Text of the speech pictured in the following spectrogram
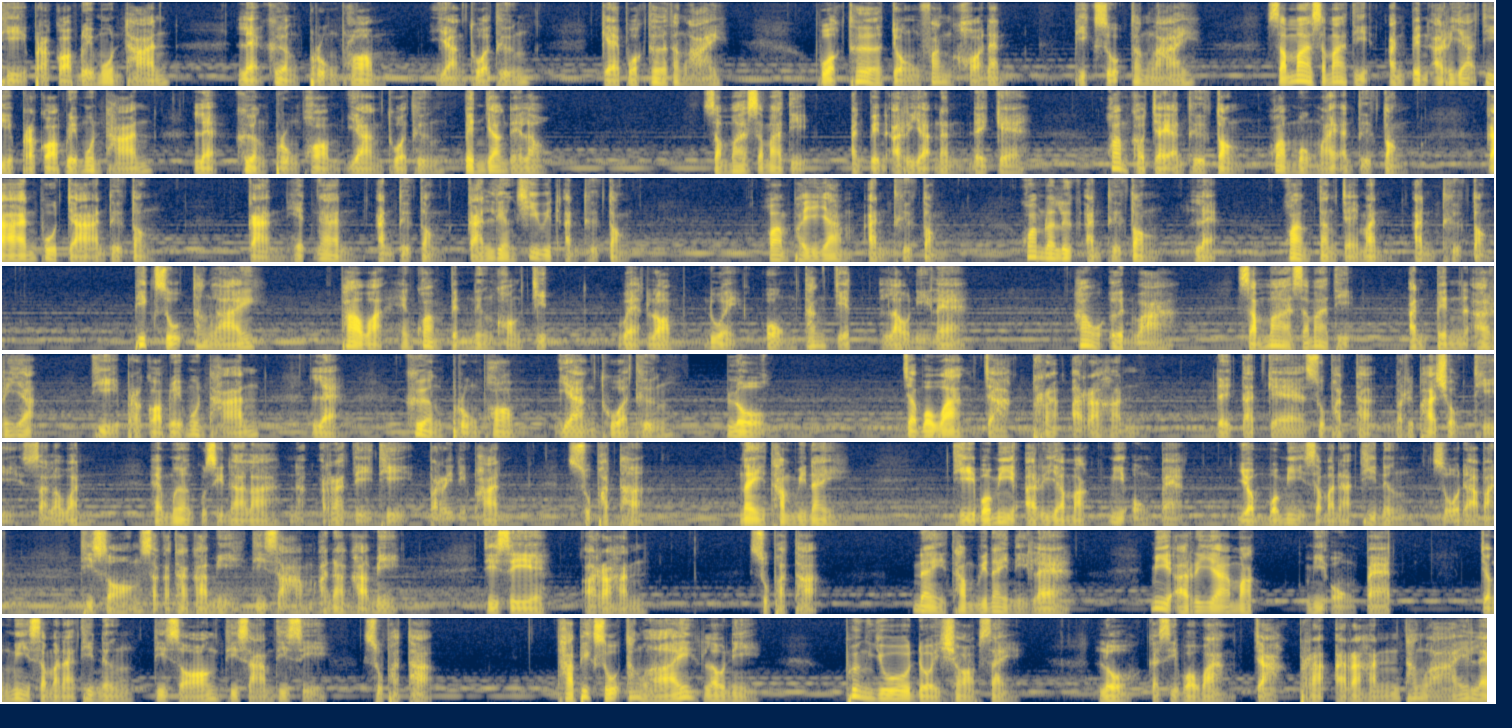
ที่ประกอบโดวยมูลฐาน และเครื่องปรุงพร้อม อย่างทั่วถึง แก่พวกเธอทั้งหลาย พวกเธอจงฟังขอนั้น ภิกษุทั้งหลายสัมมาสมาธิอันเป็นอริยะที่ประกอบด้วยมูลฐาน และเครื่องปรุงพร้อมอย่างทั่วถึงเป็นอย่างใดเล่าสัมมาสมาธิอันเป็นอริยะนั้นได้แก่ ความเข้าใจอันถูกต้อง ความมุ่งหมายอันถูกต้อง การพูดจาอันถูกต้อง การเหตุงานอันถูกต้อง การเลี้ยงชีวิตอันถูกต้อง ความพยายามอันถือต้อง ความระลึกอันถือต้อง และความตั้งใจมั่นอันถือต้อง ภิกษุทั้งหลาย ภาวะแห่งความเป็นหนึ่งของจิต แวดล้อมด้วยองค์ทั้งเจ็ดเหล่านี้แลเฮ้าเอินว่าสัมมาสมาธิ อันเป็นอริยะที่ประกอบด้วยมูลฐาน และเครื่องปรุงพร้อมอย่างทั่วถึง โลก จะบ่ว่างจากพระอรหันต์ได้ตัดแก่สุพัทธปริภาชกที่สารวัน แห่งเมืองกุสินาราณราตีที่ปรินิพพานสุพัทธะในธรรมวินัย ที่บ่มีอริยมรรคมีองค์แปดย่อมบ่มีสมณะที่หนึ่ง โสดาบันที่สองสกทาคามีที่สามอนาคามี ที่สี่อรหันต์สุภัททะในธรรมวินัยนี้แล มีอริยมรรคมีองค์แปดจึงมีสมณะที่หนึ่งที่สองที่สามที่สี่สุภัททะถ้าภิกษุทั้งหลายเหล่านี้พึ่งอยู่โดยชอบใส่โลกกสิบว่างจาก พระอรหันต์ทั้งหลายแล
